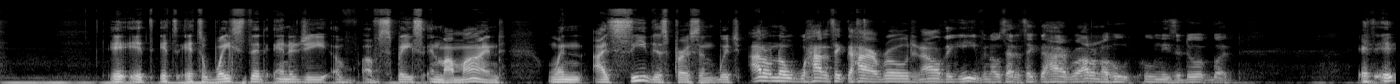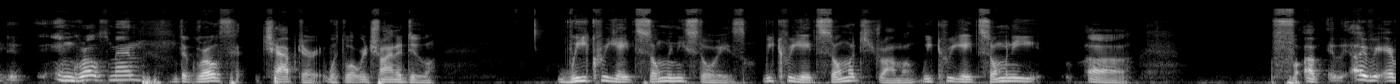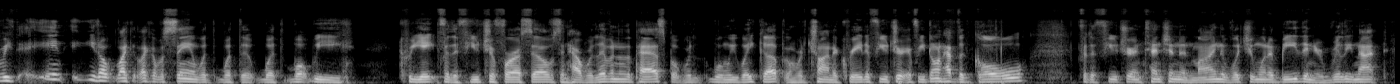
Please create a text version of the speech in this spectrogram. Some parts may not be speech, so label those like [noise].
it, it it's it's wasted energy of, of space in my mind when I see this person, which I don't know how to take the higher road, and I don't think he even knows how to take the higher road. I don't know who who needs to do it, but it it in growth, man, the growth chapter with what we're trying to do. We create so many stories. We create so much drama. We create so many uh uh, every every you know like like I was saying with with the with what we create for the future for ourselves and how we're living in the past but when we wake up and we're trying to create a future if you don't have the goal for the future intention in mind of what you want to be then you're really not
